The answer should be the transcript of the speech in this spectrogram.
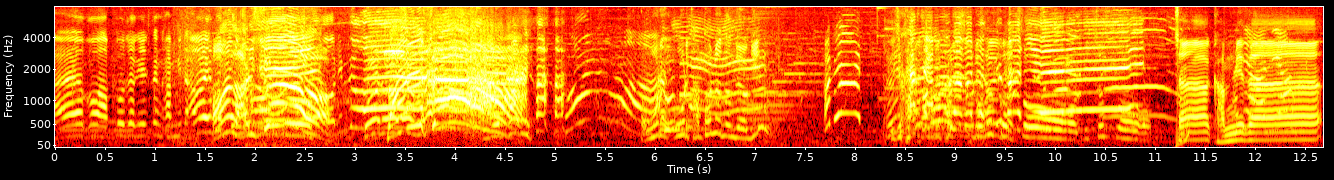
아이고, 압도적 1등 갑니다. 아이고, 아, 나이스! 어림도. 나이스 우리 우리 다 털렸는데 여기 이제 같이 안 올라가면 미쳤어. 그만이에요. 미쳤어. 자 갑니다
